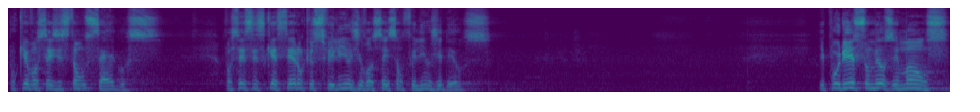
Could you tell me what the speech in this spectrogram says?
porque vocês estão cegos. Vocês se esqueceram que os filhinhos de vocês são filhinhos de Deus. E por isso, meus irmãos,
